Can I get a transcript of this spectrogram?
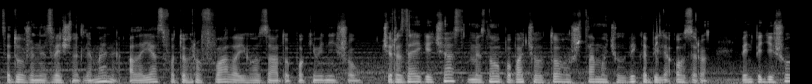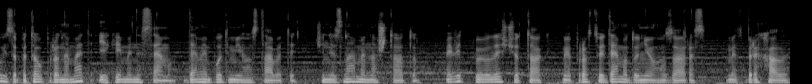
Це дуже незвично для мене, але я сфотографувала його ззаду, поки він йшов. Через деякий час ми знову побачили того ж самого чоловіка біля озера. Він підійшов і запитав про намет, який ми несемо, де ми будемо його ставити, чи не з нами наш тато. Ми відповіли, що так. Ми просто йдемо до нього зараз. Ми збрехали.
